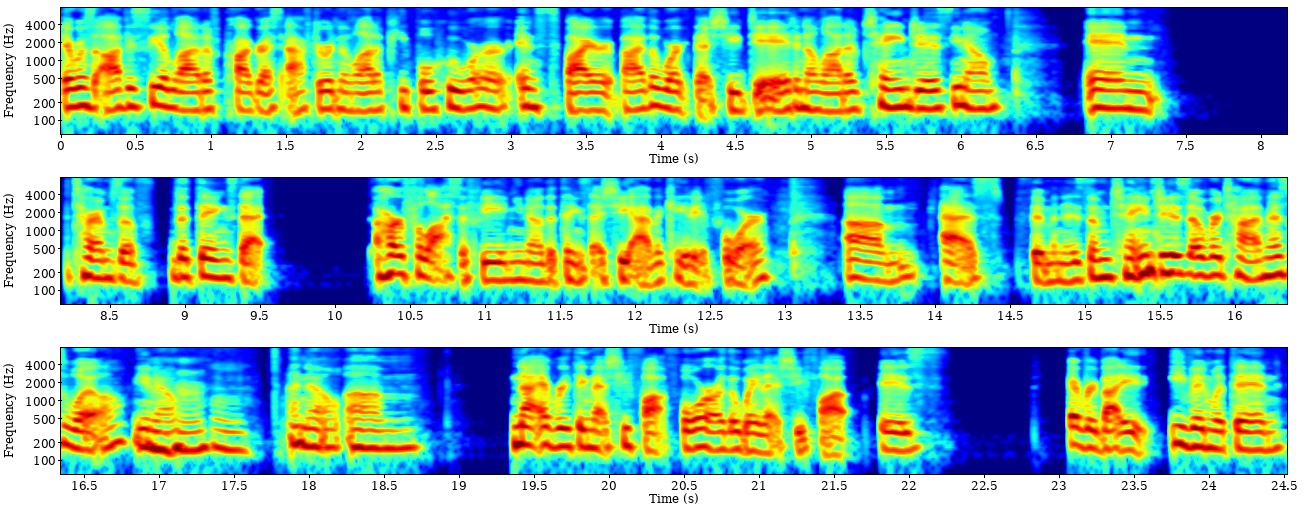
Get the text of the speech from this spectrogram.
there was obviously a lot of progress afterward and a lot of people who were inspired by the work that she did and a lot of changes, you know, in terms of the things that her philosophy and, you know, the things that she advocated for um, as feminism changes over time as well, you know. Mm-hmm. I know um, not everything that she fought for or the way that she fought is everybody, even within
